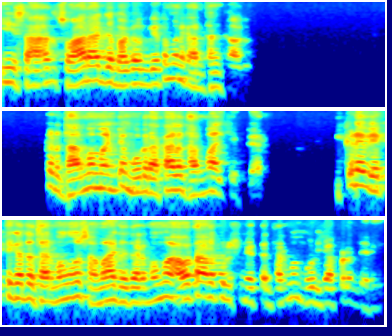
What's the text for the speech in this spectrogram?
ఈ స్వరాజ్య భగవద్గీత మనకు అర్థం కాదు. ఇక్కడ ధర్మం అంటే మూడు రకాల ధర్మాలు చెప్పారు. ఇక్కడే వ్యక్తిగత ధర్మము సమాజ ధర్మము అవతార పురుషుని యొక్క ధర్మం మూడు చెప్పడం జరిగింది.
